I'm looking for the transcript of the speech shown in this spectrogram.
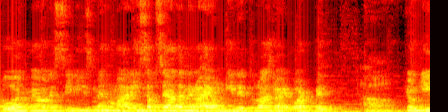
टूर में और इस सीरीज़ में हमारी सबसे ज़्यादा निराय होंगी ऋतुराज गायकवाड़ पे। हाँ। क्योंकि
